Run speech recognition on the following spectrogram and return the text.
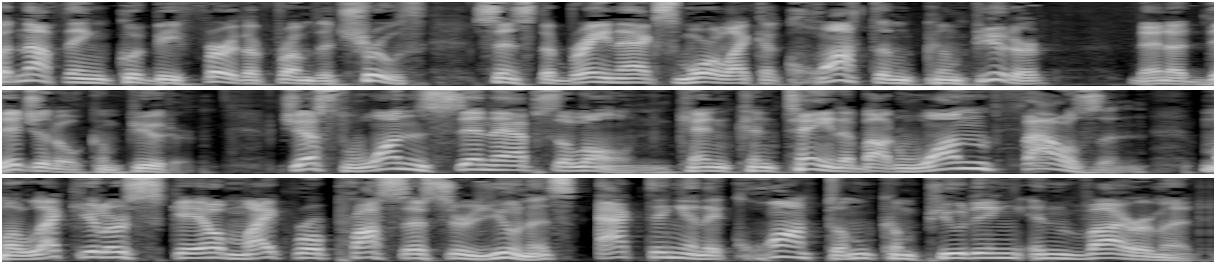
but nothing could be further from the truth since the brain acts more like a quantum computer than a digital computer. Just one synapse alone can contain about 1,000 molecular scale microprocessor units acting in a quantum computing environment.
